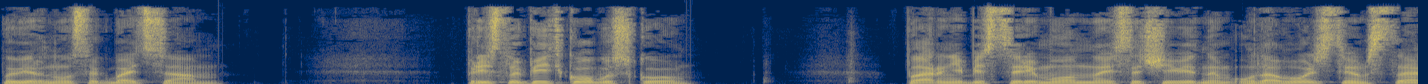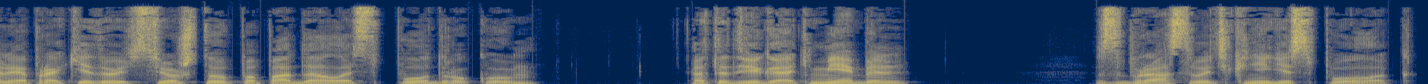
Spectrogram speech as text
повернулся к бойцам. «Приступить к обыску. Парни бесцеремонно и с очевидным удовольствием стали опрокидывать все, что попадалось под руку. Отодвигать мебель, сбрасывать книги с полок,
